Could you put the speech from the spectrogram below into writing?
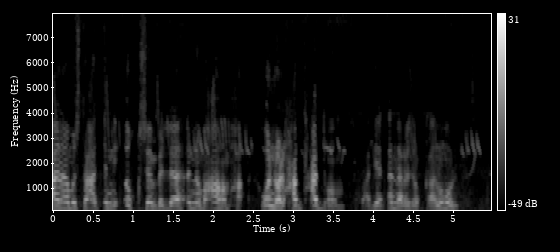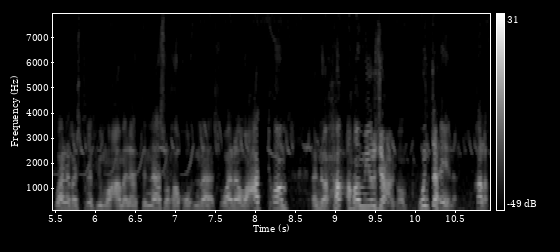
أنا مستعد إني أقسم بالله إنه معاهم حق وإنه الحد حدهم. بعدين أنا رجل قانون وأنا بشتغل في معاملات الناس وحقوق الناس وأنا وعدتهم إنه حقهم يرجع لهم. وانتهينا. خلص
